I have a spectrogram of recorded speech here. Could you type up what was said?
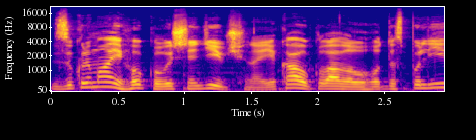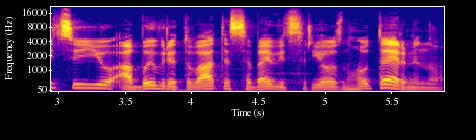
Зокрема, його колишня дівчина, яка уклала угоду з поліцією, аби врятувати себе від серйозного терміну.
